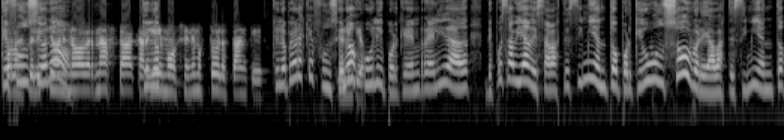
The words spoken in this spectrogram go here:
las funcionó. elecciones no va a haber nafta, lo- carguemos, llenemos todos los tanques. Que lo peor es que funcionó, Delirio. Juli, porque en realidad después había desabastecimiento porque hubo un sobreabastecimiento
